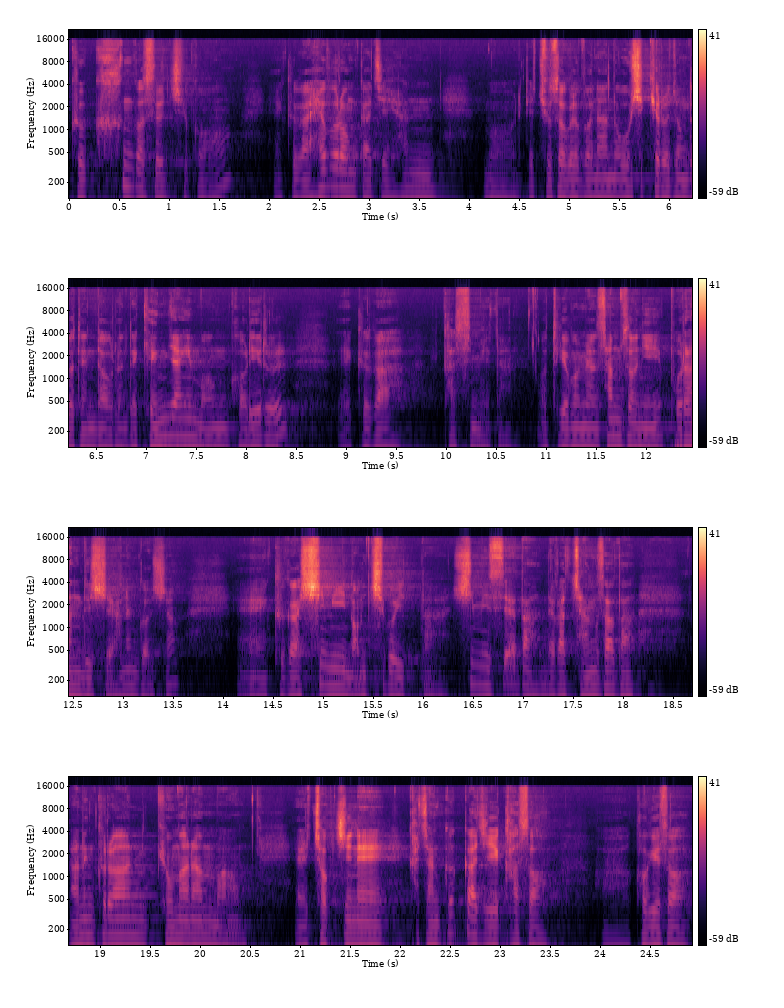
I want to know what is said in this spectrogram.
그 큰 것을 지고 그가 헤브론까지 한 뭐 이렇게 주석을 보면 50km 정도 된다고 그러는데 굉장히 먼 거리를 그가 갔습니다. 어떻게 보면 삼손이 보란 듯이 하는 거죠. 그가 힘이 넘치고 있다. 힘이 세다. 내가 장사다. 라는 그러한 교만한 마음. 적진의 가장 끝까지 가서 어, 거기서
